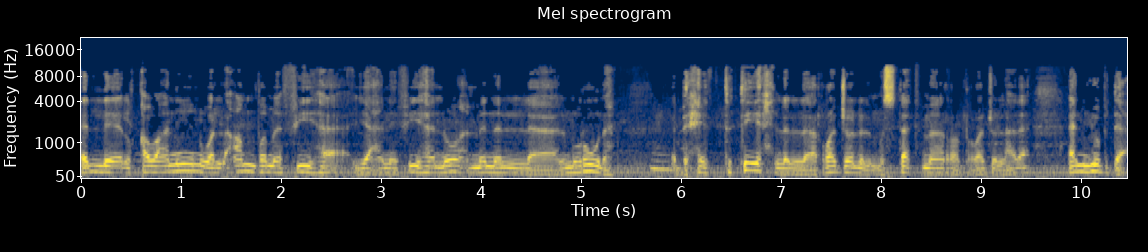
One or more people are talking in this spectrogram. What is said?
اللي القوانين والأنظمة فيها يعني فيها نوع من ال- المرونة بحيث تتيح للرجل المستثمر الرجل هذا أن يبدع.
